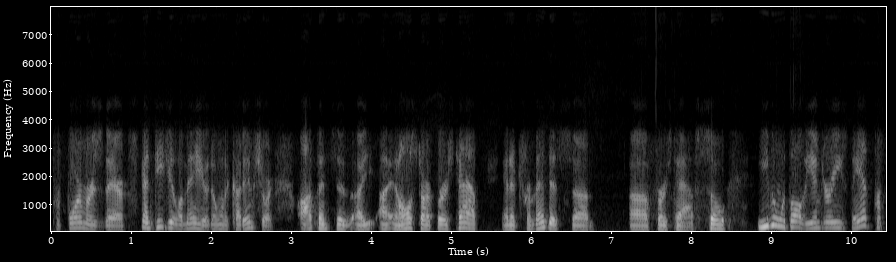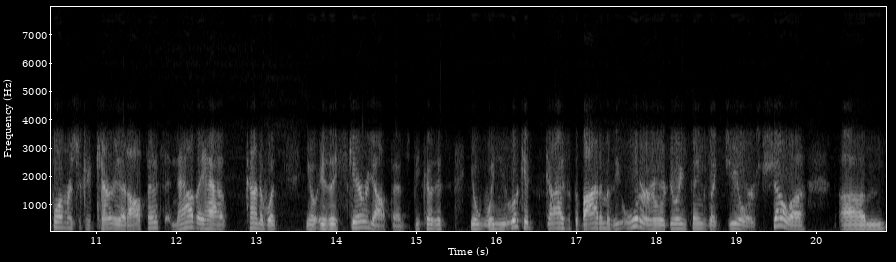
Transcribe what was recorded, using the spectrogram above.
performers there, and DJ LeMahieu. I don't want to cut him short. Offensive, uh, an All Star first half and a tremendous uh, uh, first half. So even with all the injuries, they had performers who could carry that offense, and now they have kind of what you know is a scary offense because it's you know when you look at guys at the bottom of the order who are doing things like Gio Urshela – um,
